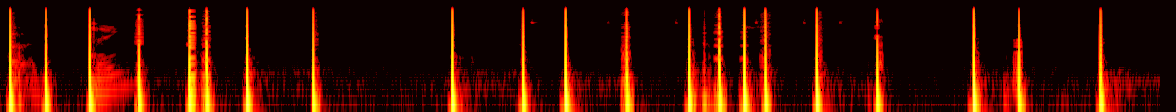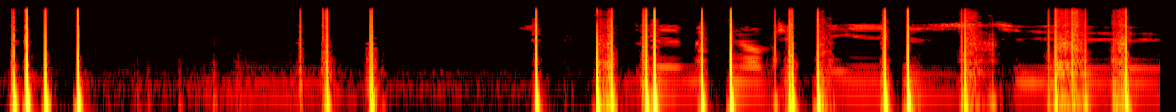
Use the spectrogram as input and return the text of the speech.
what a good thing. Um, the main object is to get any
